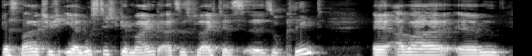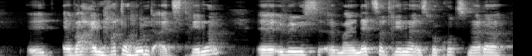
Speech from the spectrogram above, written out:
Das war natürlich eher lustig gemeint, als es vielleicht jetzt äh, so klingt, äh, aber ähm, äh, er war ein harter Hund als Trainer. Äh, übrigens, äh, mein letzter Trainer ist vor kurzem leider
